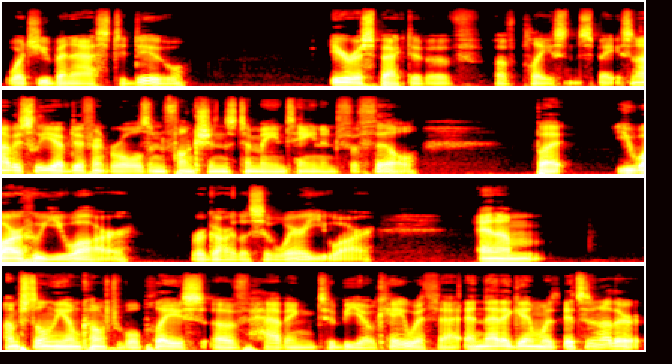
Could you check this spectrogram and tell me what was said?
what you've been asked to do, irrespective of, of place and space. And obviously, you have different roles and functions to maintain and fulfill, but you are who you are, regardless of where you are. And I'm I'm still in the uncomfortable place of having to be okay with that. And that again was it's another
